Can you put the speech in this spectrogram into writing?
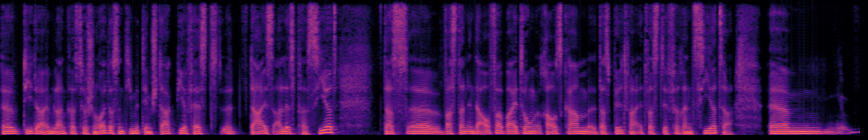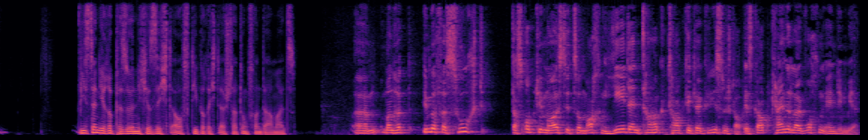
äh, die da im Landkreis Tischenreuth, das sind die mit dem Starkbierfest, äh, da ist alles passiert. Das, äh, was dann in der Aufarbeitung rauskam, das Bild war etwas differenzierter. Ähm, wie ist denn Ihre persönliche Sicht auf die Berichterstattung von damals? Ähm, man hat immer versucht, das Optimalste zu machen. Jeden Tag tagte der Krisenstab. Es gab keinerlei Wochenende mehr.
